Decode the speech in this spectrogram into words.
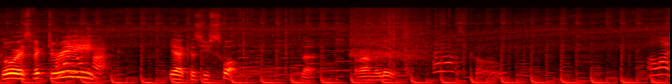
Glorious Am I on victory! track? Yeah, because you swap. Look, around the loop. Oh, that's cool. I like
